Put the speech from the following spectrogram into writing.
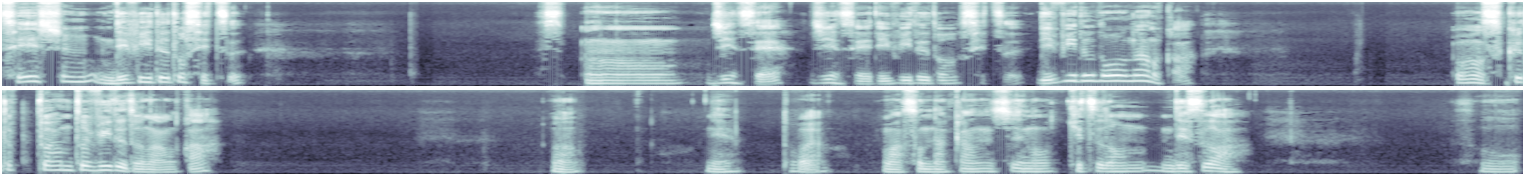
青春 rebuild 説？うーん、人生？人生 rebuild 説？ rebuild なのか？まあ、スクラップビルドなのか？まあ、ね、とか、まあそんな感じの結論ですわ。そう。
